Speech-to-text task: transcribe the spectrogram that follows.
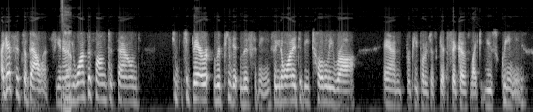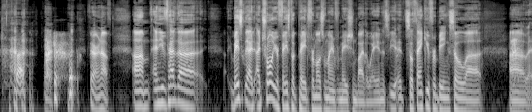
I guess it's a balance. You know, Yeah. you want the song to sound to, to bear repeated listening. So you don't want it to be totally raw, and for people to just get sick of like you screaming. But Fair enough. Um, and you've had uh, basically, I, I troll your Facebook page for most of my information, by the way, and it's, it's so thank you for being so. Uh, uh,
